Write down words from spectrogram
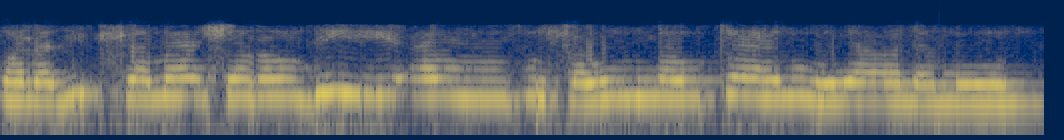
ولبئس ما شروا به أنفسهم لو كانوا يعلمون.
